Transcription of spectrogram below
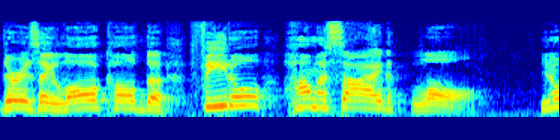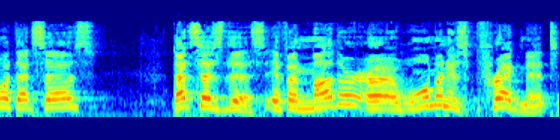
there is a law called the fetal homicide law? You know what that says? That says this if a mother or a woman is pregnant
